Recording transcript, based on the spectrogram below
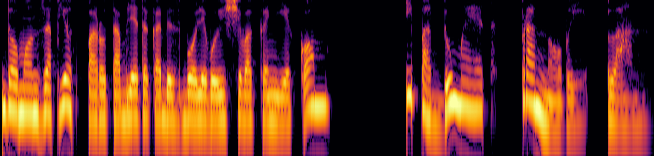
Дома он запьет пару таблеток обезболивающего коньяком и подумает про новый план.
